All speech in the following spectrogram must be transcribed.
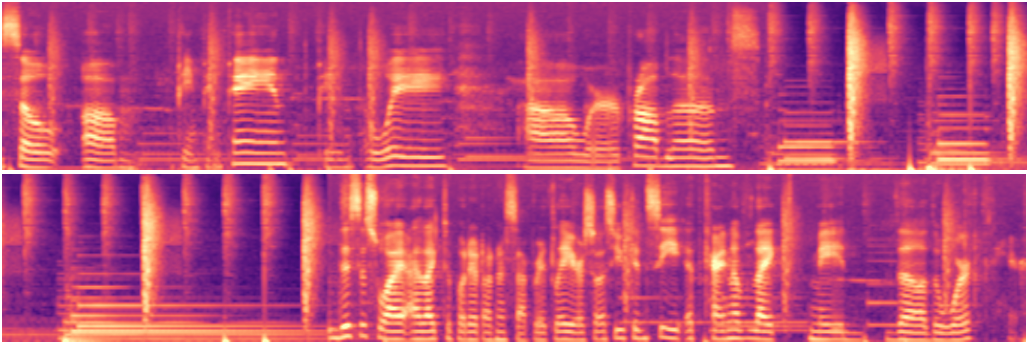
so um, paint paint paint paint away our problems this is why I like to put it on a separate layer. So as you can see, it kind of like made the, the work here,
